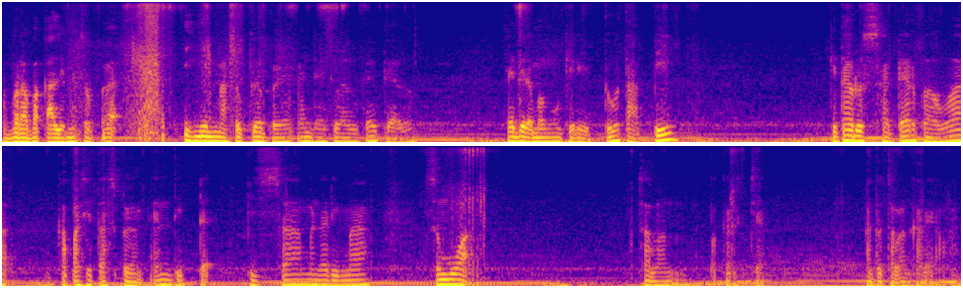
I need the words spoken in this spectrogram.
beberapa kali mencoba ingin masuk ke BUMN dan selalu gagal. Saya tidak memungkiri itu tapi kita harus sadar bahwa kapasitas BUMN tidak bisa menerima semua calon pekerja atau calon karyawan.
